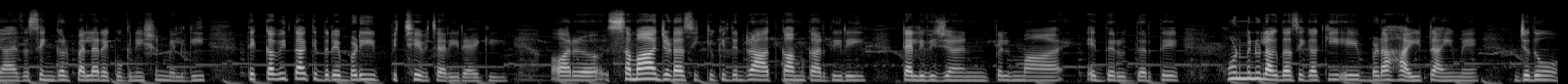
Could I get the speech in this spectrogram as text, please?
ਅਮ, ਜਾਂ ਐਜ਼ ਅ ਸਿੰਗਰ ਪਹਿਲਾਂ ਰੈਕੋਗਨੀਸ਼ਨ ਮਿਲ ਗਈ ਤੇ ਕਵਿਤਾ ਕਿਧਰੇ ਬੜੀ ਪਿੱਛੇ ਵਿਚਾਰੀ ਰਹਿ ਗਈ। ਔਰ ਸਮਾਂ ਜਿਹੜਾ ਸੀ ਕਿਉਂਕਿ ਦਿਨ ਰਾਤ ਕੰਮ ਕਰਦੀ ਰਹੀ ਟੈਲੀਵਿਜ਼ਨ ਫਿਲਮਾਂ ਇੱਧਰ ਉੱਧਰ ਤੇ ਹੁਣ ਮੈਨੂੰ ਲੱਗਦਾ ਸੀਗਾ ਕਿ ਇਹ ਬੜਾ ਹਾਈ ਟਾਈਮ ਹੈ ਜਦੋਂ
